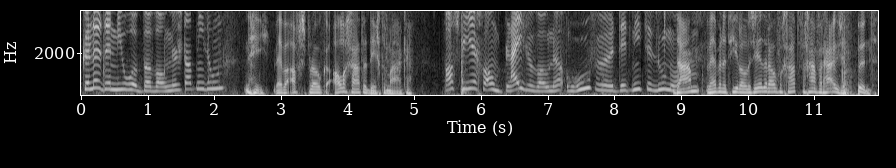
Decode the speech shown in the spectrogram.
Kunnen de nieuwe bewoners dat niet doen? Nee, we hebben afgesproken alle gaten dicht te maken. Als we hier gewoon blijven wonen, hoeven we dit niet te doen hoor. Daan, we hebben het hier al eens eerder over gehad. We gaan verhuizen. Punt.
